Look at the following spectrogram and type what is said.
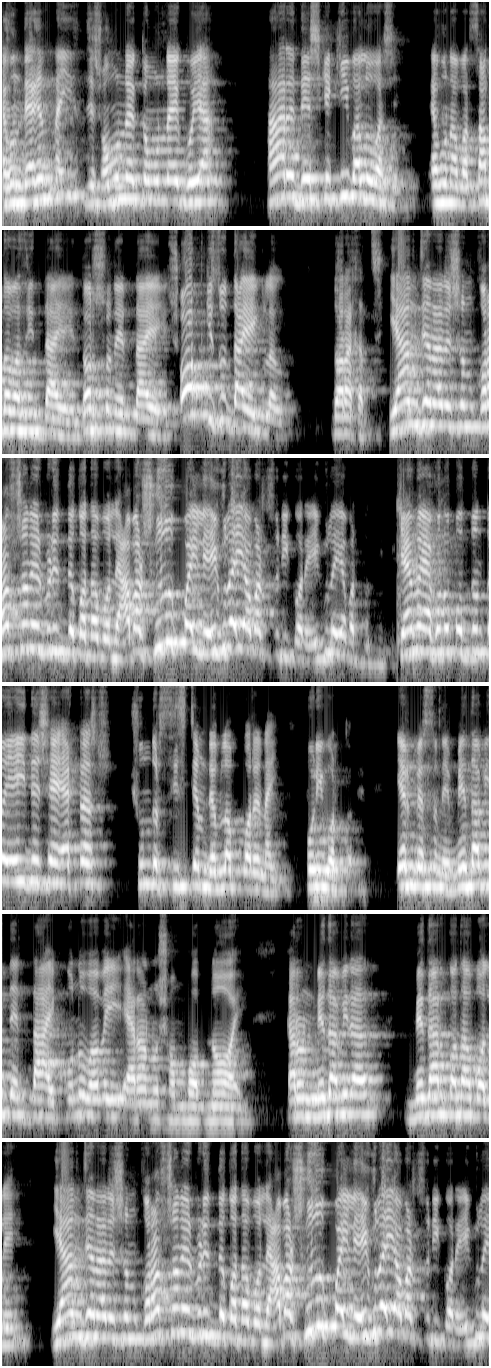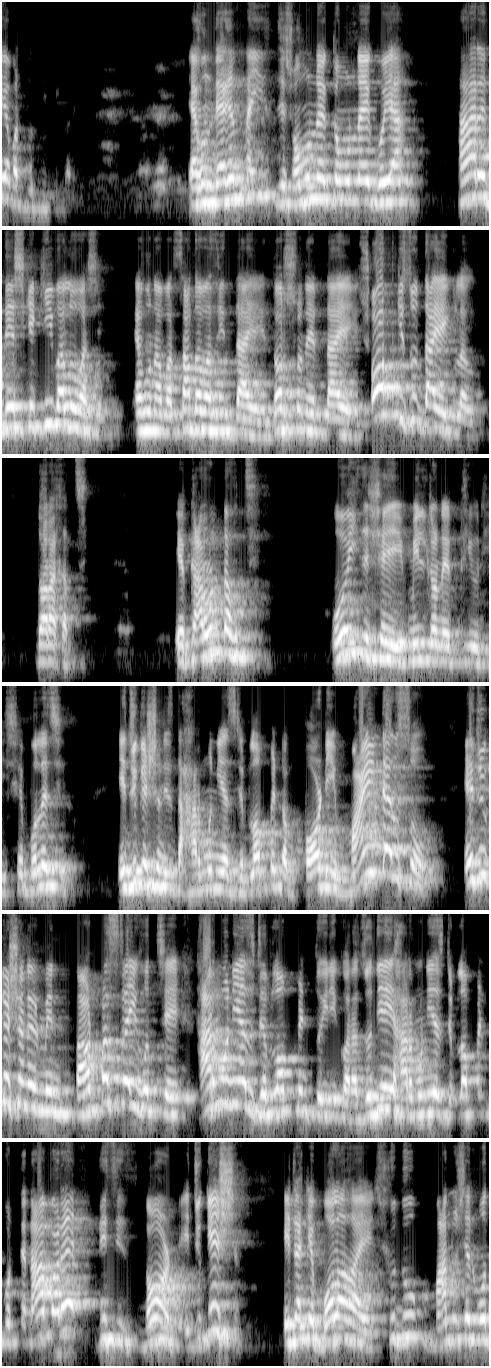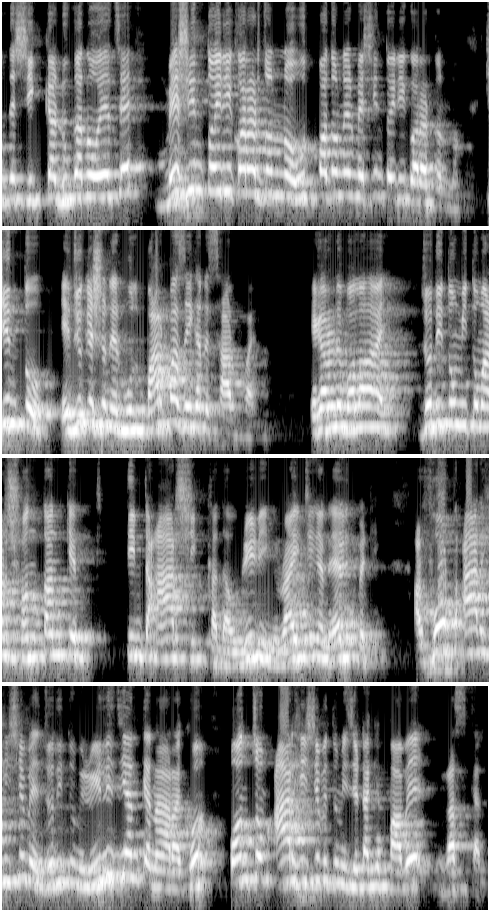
এখন দেখেন নাই যে সমন্বয়ক টমন্বয়ক হইয়া আরে দেশকে কি ভালোবাসে? এখন আবার সাদাবাজির দায়ে, দর্শনের দায়ে সব কিছুর দায়ে এগুলা ধরা খাচ্ছে। ইয়াং জেনারেশন করাপশনের বিরুদ্ধে কথা বলে, আবার সুযোগ পাইলে এগুলাই আবার চুরি করে, এগুলাই আবার দুর্নীতি। কেন এখনও পর্যন্ত এই দেশে একটা সুন্দর সিস্টেম ডেভেলপ করে নাই পরিবর্তনের? এর পেছনে মেধাবীদের দায় কোনোভাবেই এড়ানো সম্ভব নয়। কারণ মেধাবীরা মেধার কথা বলে ইয়াং জেনারেশন করাপশনের বিরুদ্ধে কথা বলে, আবার সুযোগ পাইলে এগুলাই আবার চুরি করে, এগুলাই আবার দুর্নীতি। এখন দেখেন নাই যে সমন্বয়ক টমন্বয়ক হইয়া, আরে দেশকে কি ভালোবাসে? এখন আবার সাদাবাজির দায়ে, দর্শনের দায়ে সব কিছুর দায়ে এগুলা ধরা খাচ্ছে। এর কারণটা হচ্ছে, ওই যে সেই মিল্টনের থিওরি, সে বলেছিল education is the harmonious development of body mind and soul এডুকেশনের মেন পারপাসটাই হচ্ছে হারমোনিয়াস ডেভেলপমেন্ট তৈরি করা। যদি এই হারমোনিয়াস ডেভেলপমেন্ট করতে না পারে দিস ইজ নট এডুকেশন এটাকে বলা হয় শুধু মানুষের মধ্যে শিক্ষা ঢুকানো হয়েছে মেশিন তৈরি করার জন্য, উৎপাদনের মেশিন তৈরি করার জন্য। কিন্তু এডুকেশনের মূল পারপাস এখানে সার্ভ হয় না। এ কারণে বলা হয়, যদি তুমি তোমার সন্তানকে তিনটা আর শিক্ষা দাও রিডিং রাইটিং এন্ড অ্যারিথমেটিক আর ফোর্থ আর হিসেবে যদি তুমি রিলিজিয়ানকে না রাখো, পঞ্চম আর হিসেবে তুমি যেটাকে পাবে রাস্কাল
